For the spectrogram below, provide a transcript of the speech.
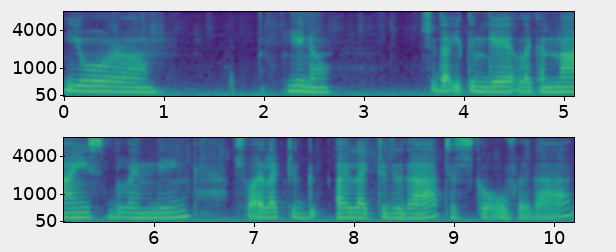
your um, you know so that you can get like a nice blending. So I like to I like to do that. Just go over that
